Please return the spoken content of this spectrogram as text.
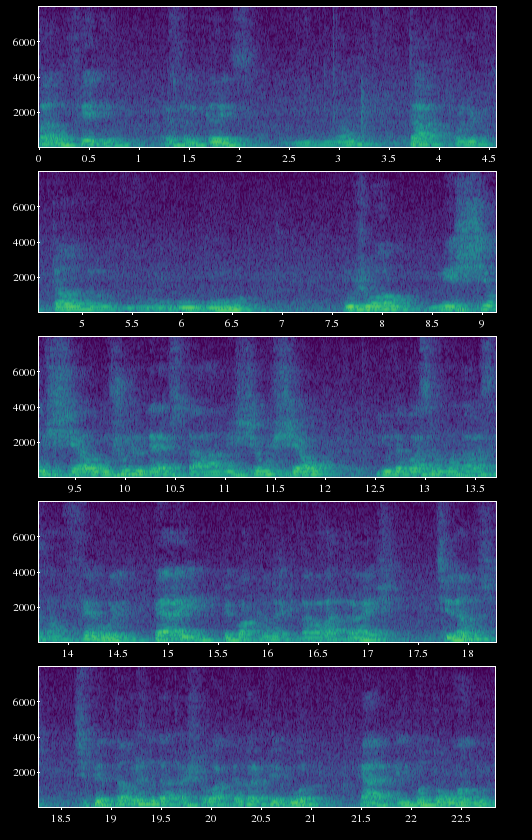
falou, fedeu. Aí eu falei, Cães, não está conectando o, o, o, o, João mexeu o shell, o Júlio Neves está lá, mexeu o shell e o negócio não mandava sinal, ferrou ele. Espera aí, pegou a câmera que estava lá atrás, tiramos, espetamos no data show, a câmera pegou, cara, ele botou um ângulo,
